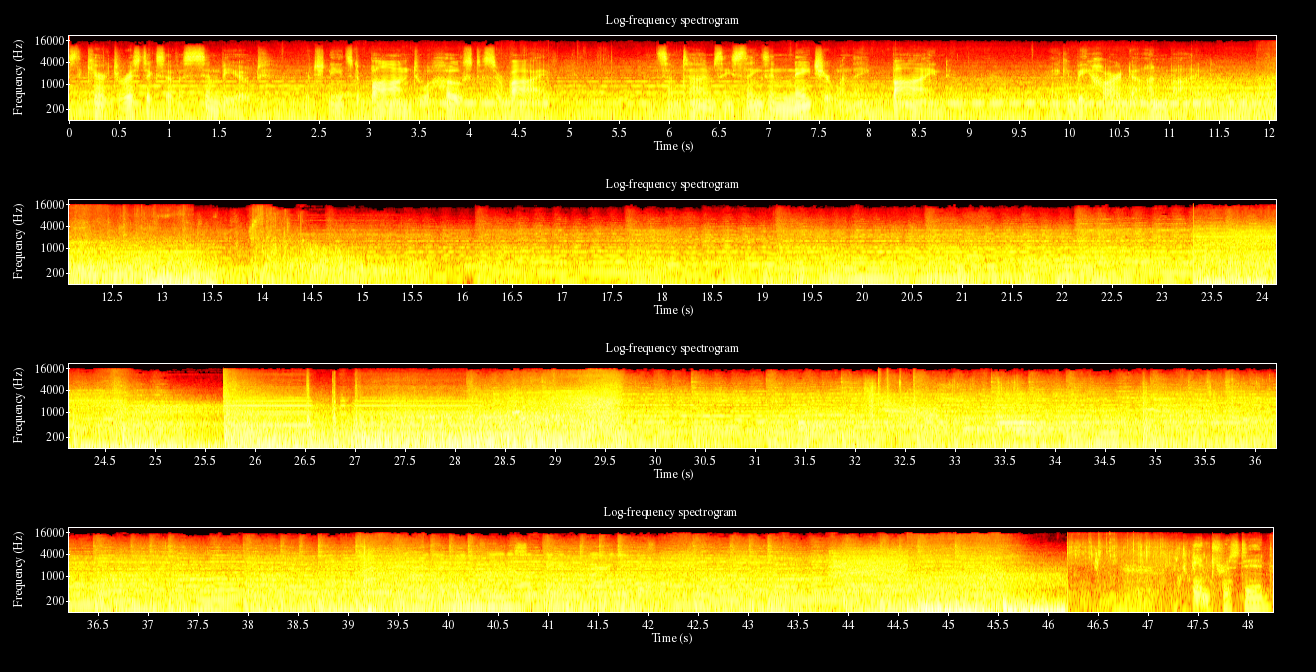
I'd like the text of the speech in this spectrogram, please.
has the characteristics of a symbiote, which needs to bond to a host to survive. And sometimes these things in nature, when they bind, they can be hard to unbind. Interested?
